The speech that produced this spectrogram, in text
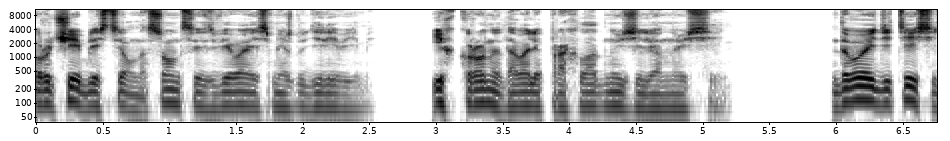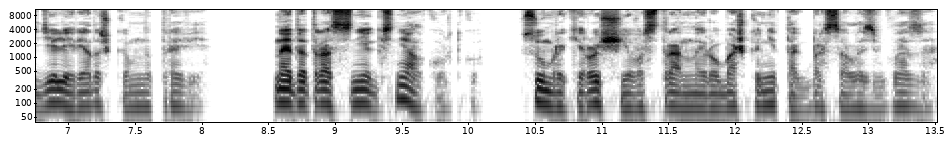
Ручей блестел на солнце, извиваясь между деревьями. Их кроны давали прохладную зеленую сень. Двое детей сидели рядышком на траве. На этот раз снег снял куртку. В сумраке рощи его странная рубашка не так бросалась в глаза.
